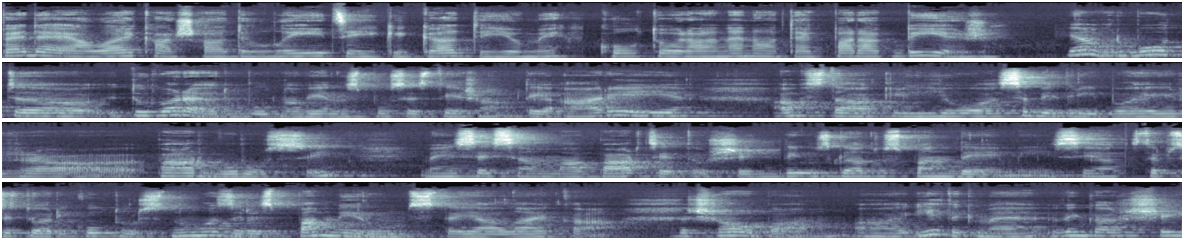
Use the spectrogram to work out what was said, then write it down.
pēdējā laikā šādi līdzīgi gadījumi kultūrā nenotiek pārāk bieži? Jā, varbūt uh, tur varētu būt no vienas puses tiešām tie ārējie apstākļi, jo sabiedrība ir uh, pārgurusi. Mēs esam uh, pārcietuši divus gadus pandēmijas. Jā. Starp citu, arī kultūras nozares pamirums tajā laikā. Bet šaubām ietekmē vienkārši,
